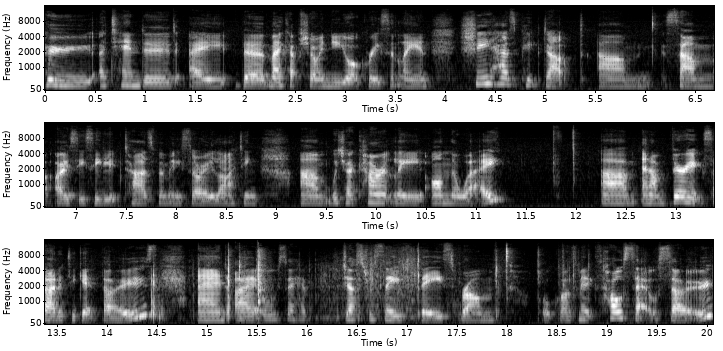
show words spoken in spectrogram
who attended a the makeup show in New York recently and she has picked up um, some OCC lip tars for me, sorry lighting, um, which are currently on the way. Um, and I'm very excited to get those. And I also have just received these from All Cosmetics Wholesale. So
